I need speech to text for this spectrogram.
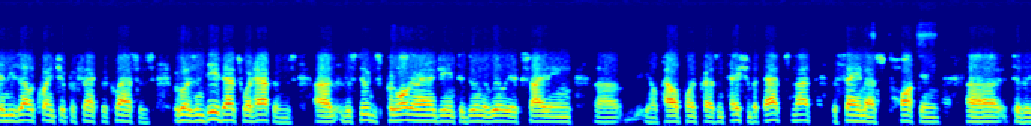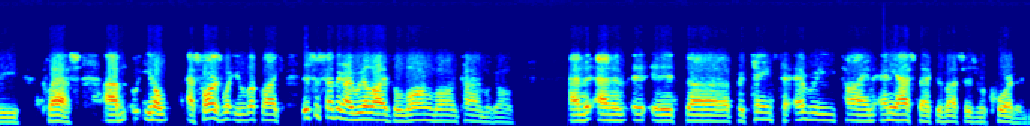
in these Eloquentia Perfecta classes because indeed that's what happens. Uh, the students put all their energy into doing a really exciting, uh, you know, PowerPoint presentation, but that's not the same as talking uh, to the class. Um, you know, as far as what you look like, this is something I realized a long, long time ago. And, and it, it uh, pertains to every time any aspect of us is recorded.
